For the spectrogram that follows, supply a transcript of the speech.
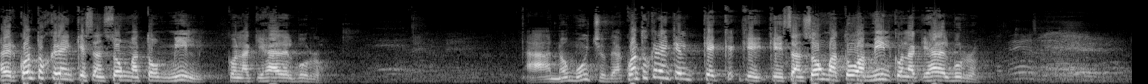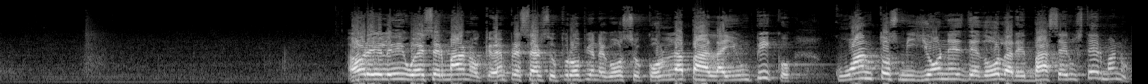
A ver, ¿cuántos creen que Sansón mató mil con la quijada del burro? Ah, no muchos. ¿Cuántos creen que, que Sansón mató a mil con la quijada del burro? Ahora yo le digo a ese hermano que va a empezar su propio negocio con la pala y un pico, ¿cuántos millones de dólares va a hacer usted, hermano?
